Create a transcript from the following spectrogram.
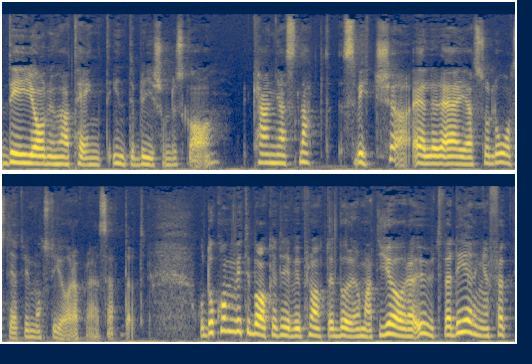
det jag nu har tänkt inte blir som det ska. Kan jag snabbt switcha eller är jag så låst i att vi måste göra på det här sättet? Och då kommer vi tillbaka till det vi pratade i början om, att göra utvärderingar. För att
